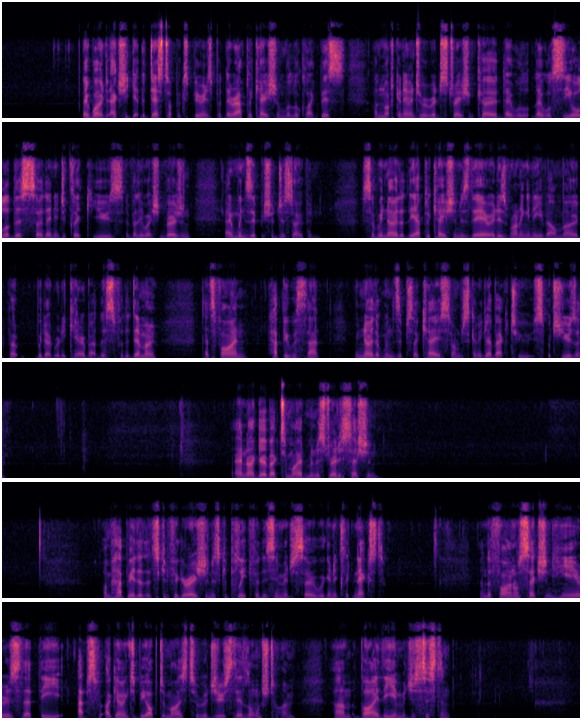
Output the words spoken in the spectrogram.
they won't actually get the desktop experience, but their application will look like this. I'm not going to enter a registration code. They will they will see all of this, so they need to click Use Evaluation Version, and WinZip should just open. So we know that the application is there. It is running in eval mode, but we don't really care about this for the demo. That's fine. Happy with that. We know that WinZip's okay, so I'm just going to go back to Switch User. And I go back to my administrator session I'm happy that this configuration is complete for this image, so we're going to click Next. And the final section here is that the apps are going to be optimized to reduce their launch time um, by the image assistant.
